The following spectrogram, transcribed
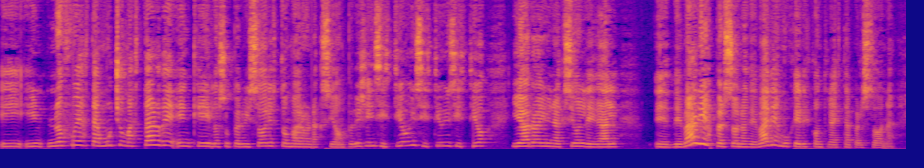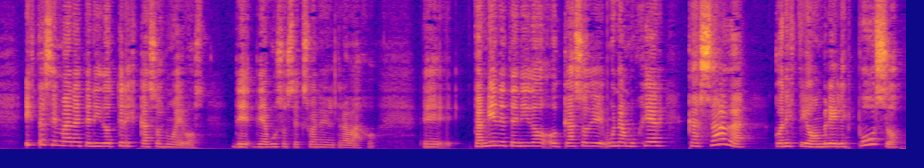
Y, no fue hasta mucho más tarde en que los supervisores tomaron acción, pero ella insistió, insistió, insistió y ahora hay una acción legal eh, de varias personas, de varias mujeres contra esta persona. Esta semana he tenido tres casos nuevos de, de abuso sexual en el trabajo. Eh, también he tenido el caso de una mujer casada con este hombre, el esposo,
